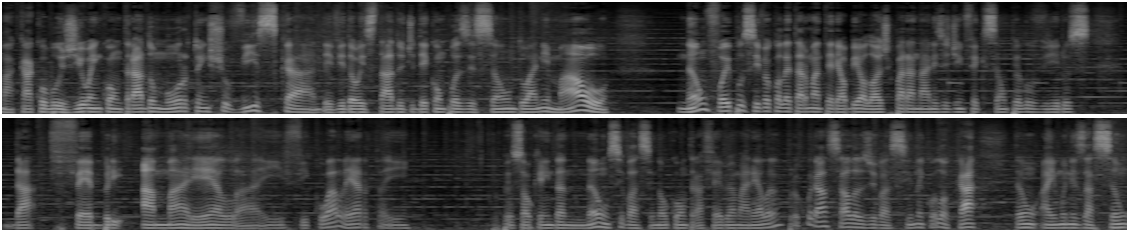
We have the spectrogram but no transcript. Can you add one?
Macaco bugio é encontrado morto em chuvisca devido ao estado de decomposição do animal. Não foi possível coletar material biológico para análise de infecção pelo vírus da febre amarela. E ficou alerta aí para o pessoal que ainda não se vacinou contra a febre amarela, procurar salas de vacina e colocar então a imunização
